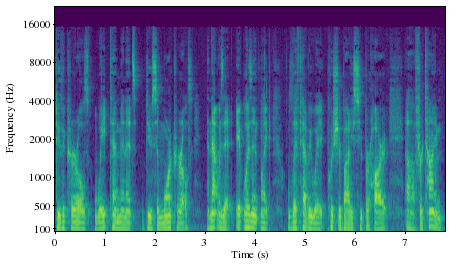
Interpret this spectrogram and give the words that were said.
do the curls, wait 10 minutes, do some more curls. And that was it. It wasn't like lift heavy weight, push your body super hard uh, for time.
